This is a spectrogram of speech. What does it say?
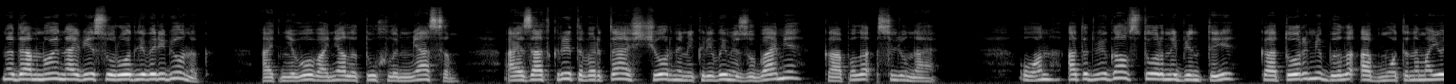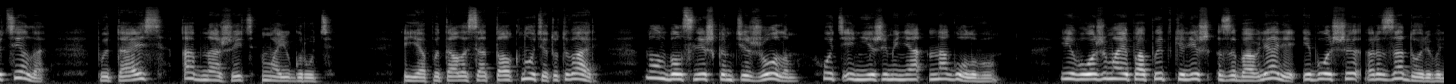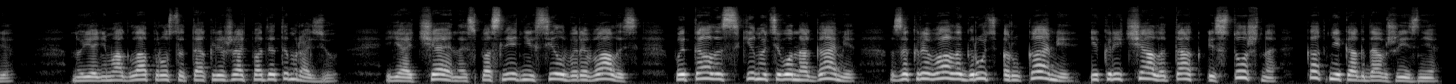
Надо мной навис уродливый ребенок. От него воняло тухлым мясом, а из открытого рта с черными кривыми зубами капала слюна. Он отодвигал в стороны бинты, которыми было обмотано мое тело, пытаясь обнажить мою грудь. Я пыталась оттолкнуть эту тварь, но он был слишком тяжелым, хоть и ниже меня на голову. Его же мои попытки лишь забавляли и больше раззадоривали. Но я не могла просто так лежать под этим разью. Я отчаянно из последних сил вырывалась, пыталась скинуть его ногами, закрывала грудь руками и кричала так истошно, как никогда в жизни.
